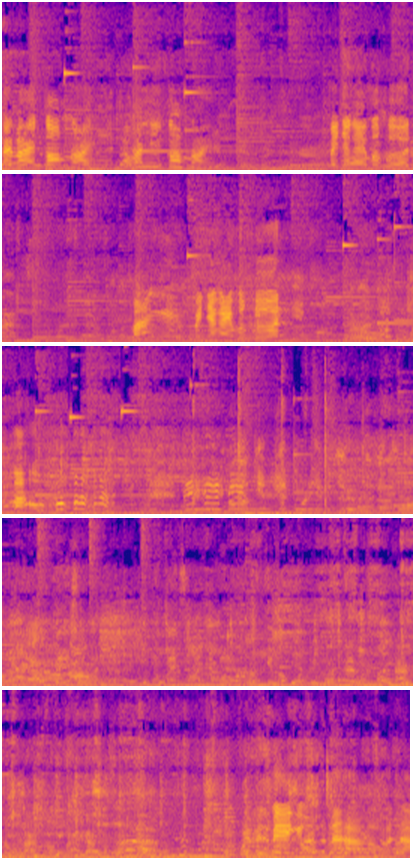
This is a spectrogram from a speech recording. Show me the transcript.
บายบายกล้องหน่อย สวัสดีกล้องหน่อย เป็นยังไงเมื่อคืน ไม่ เป็นยังไงเมื่อคืน เมา เป็นแม่ยกนะคะเราบรรดา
